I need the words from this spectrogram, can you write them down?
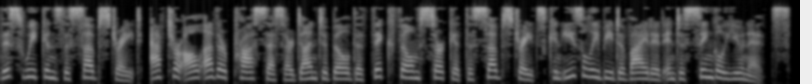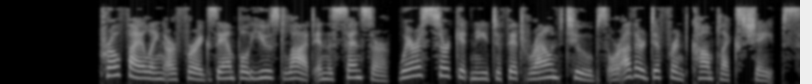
This weakens the substrate. After all other process are done to build the thick film circuit the substrates can easily be divided into single units. Profiling are for example used lot in the sensor, where a circuit need to fit round tubes or other different complex shapes.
